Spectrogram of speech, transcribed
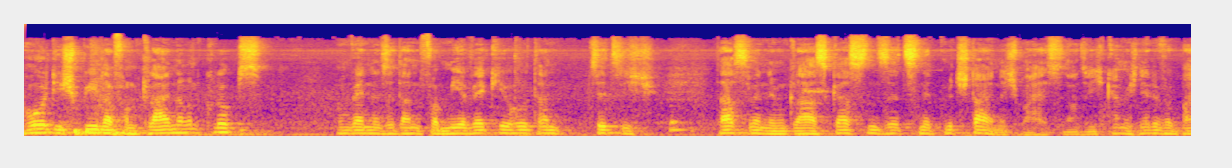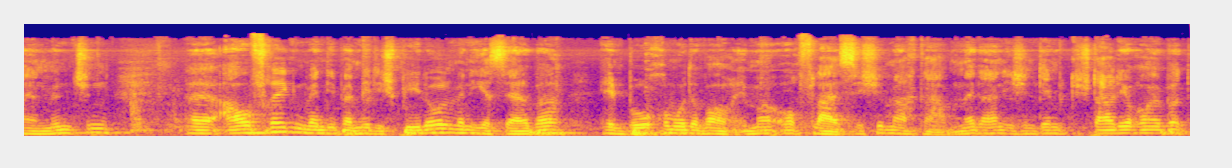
hole die Spieler von kleineren Clubs und wenn sie dann von mir weggeholt haben, sitze ich das, wenn im Glasgassen sitzt, nicht mit Steine schmeißen. Also ich kann mich nicht über Bayern München äh, aufregen, wenn die bei mir die Spiele holen, wenn ihr selber in Bochum oder wo auch immer auch fleißig gemacht haben. Ne? Da ich in dem Stall geräubert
